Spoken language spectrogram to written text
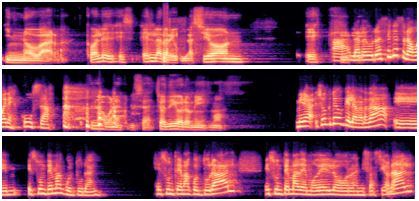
innovar? ¿Cuál es, es, la regulación? ah, la regulación es una buena excusa. Una buena excusa, yo digo lo mismo. Mira, yo creo que la verdad eh, es un tema cultural. Es un tema cultural, es un tema de modelo organizacional.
